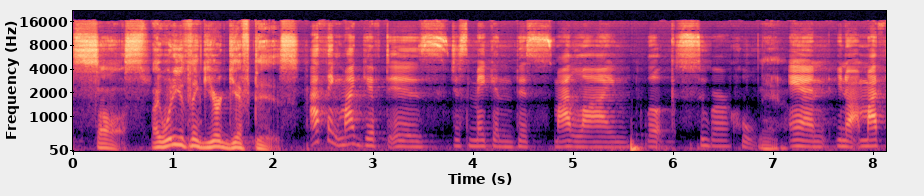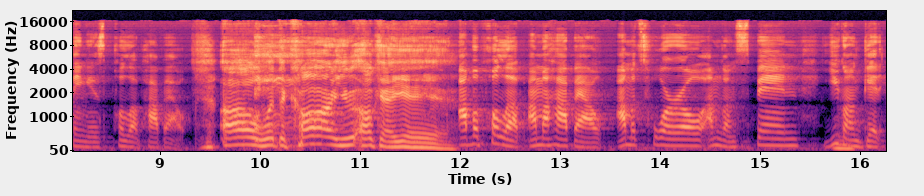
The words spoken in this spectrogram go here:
sauce? Like what do you think your gift is? I think my gift is just making this my line look super cool. Yeah. And you know, my thing is pull up, hop out. Oh, with the car, you okay, yeah, yeah, yeah. I'm gonna pull up, I'm gonna hop out, I'm gonna twirl, I'm gonna spin. You're mm-hmm. gonna get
